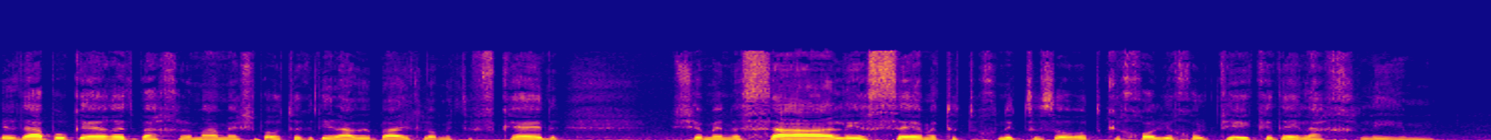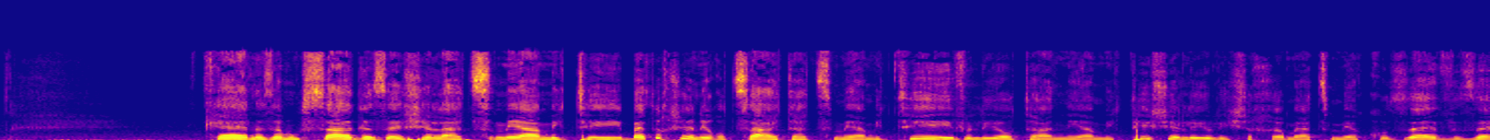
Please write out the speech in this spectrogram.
ילדה בוגרת בהחלמה מהשפעות הגדילה בבית לא מתפקד, שמנסה ליישם את התוכנית הזאת ככל יכולתי כדי להחלים. כן, אז המושג הזה של העצמי האמיתי, בטח שאני רוצה את העצמי האמיתי ולהיות האני האמיתי שלי ולהישחרר מעצמי הכוזב וזה,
